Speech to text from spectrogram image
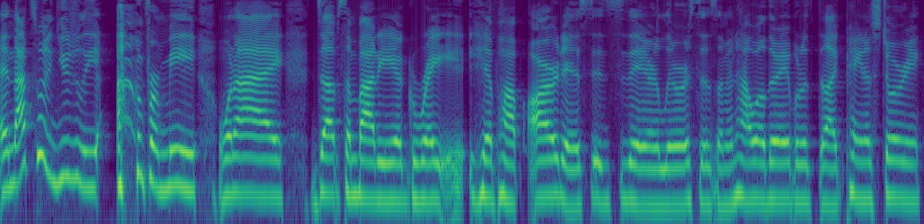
and that's what usually for me when I dub somebody a great hip hop artist is their lyricism and how well they're able to like paint a story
